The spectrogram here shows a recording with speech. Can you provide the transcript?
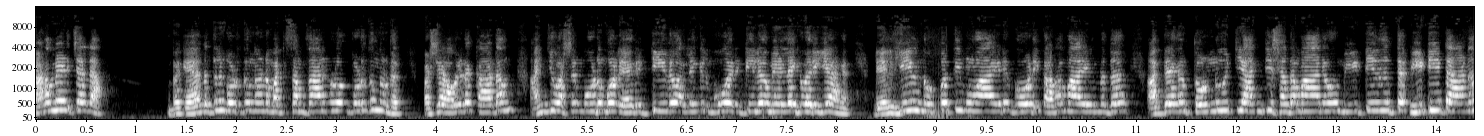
കടം മേടിച്ചല്ല. ഇപ്പൊ കേരളത്തിന് കൊടുക്കുന്നുണ്ട് മറ്റ് സംസ്ഥാനങ്ങളും കൊടുക്കുന്നുണ്ട്. പക്ഷെ അവരുടെ കടം അഞ്ചു വർഷം കൂടുമ്പോൾ ഇരട്ടിയിലോ അല്ലെങ്കിൽ മൂവരട്ടിയിലോ മേളിലേക്ക് വരികയാണ്. ഡൽഹിയിൽ മുപ്പത്തി മൂവായിരം കോടി കടമായിരുന്നത് അദ്ദേഹം തൊണ്ണൂറ്റി അഞ്ച് ശതമാനവും വീട്ടിയിട്ട് വീട്ടിയിട്ടാണ്.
